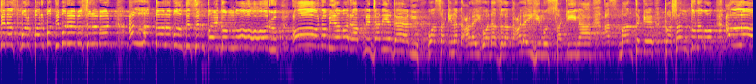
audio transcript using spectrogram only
দিনাজপুর পার্বতীপুরের মুসলমান, আল্লাহ তাআলা বলতেছেন, পয়গম্বর, ও নবী আমার, আপনি জানিয়ে দেন, ওয়া সাকিনাত আলাই, ওয়া নাযালাত আলাইহিমুস সাকিনা। আসমান থেকে প্রশান্ত নামক আল্লাহ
